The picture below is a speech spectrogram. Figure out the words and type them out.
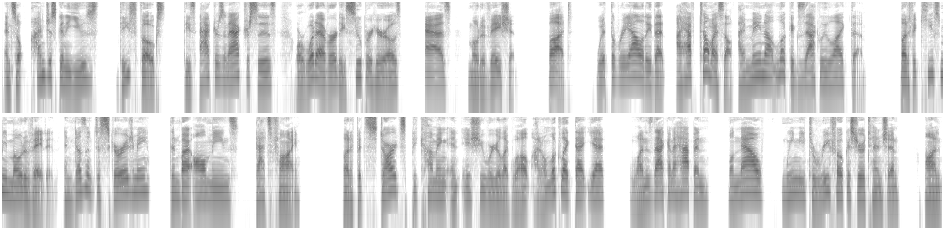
And so I'm just going to use these folks, these actors and actresses, or whatever, these superheroes, as motivation. But with the reality that I have to tell myself I may not look exactly like them. But if it keeps me motivated and doesn't discourage me, then by all means, that's fine. But if it starts becoming an issue where you're like, well, I don't look like that yet, when is that going to happen? Well, now we need to refocus your attention on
